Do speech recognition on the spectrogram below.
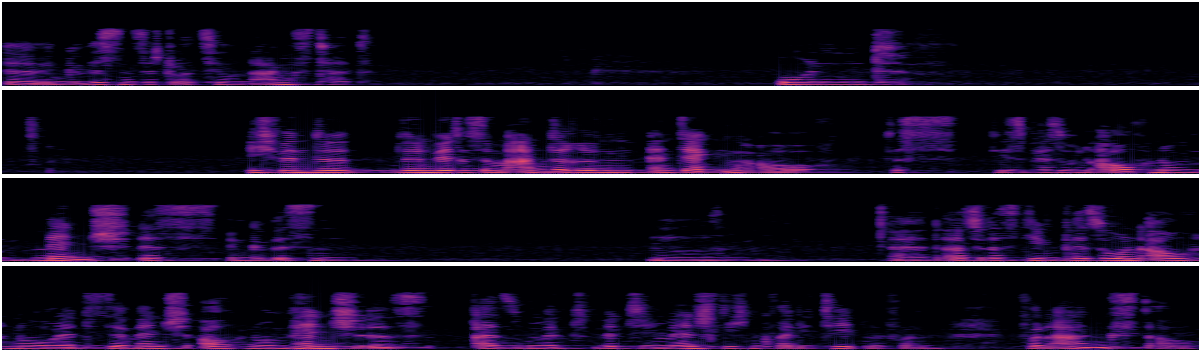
äh, in gewissen Situationen Angst hat. Und ich finde, wenn wir das im anderen entdecken auch, dass diese Person auch nur Mensch ist in gewissen, mm, äh, also dass die Person auch nur, oder dieser Mensch auch nur Mensch ist, also mit, mit den menschlichen Qualitäten von, von Angst auch.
